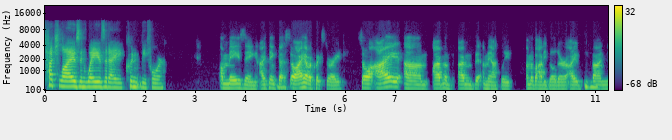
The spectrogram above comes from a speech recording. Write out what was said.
touch lives in ways that I couldn't before. Amazing. I think that so I have a quick story. So I um I'm a I'm I'm an athlete. I'm a bodybuilder. I've mm-hmm. done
